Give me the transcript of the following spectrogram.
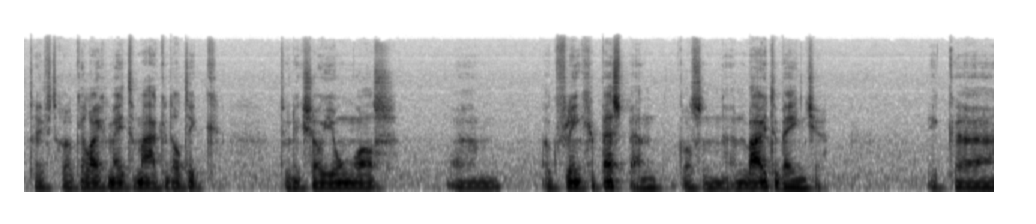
Het heeft er ook heel erg mee te maken dat ik, toen ik zo jong was, um, ook flink gepest ben. Ik was een, een buitenbeentje. Ik, uh,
